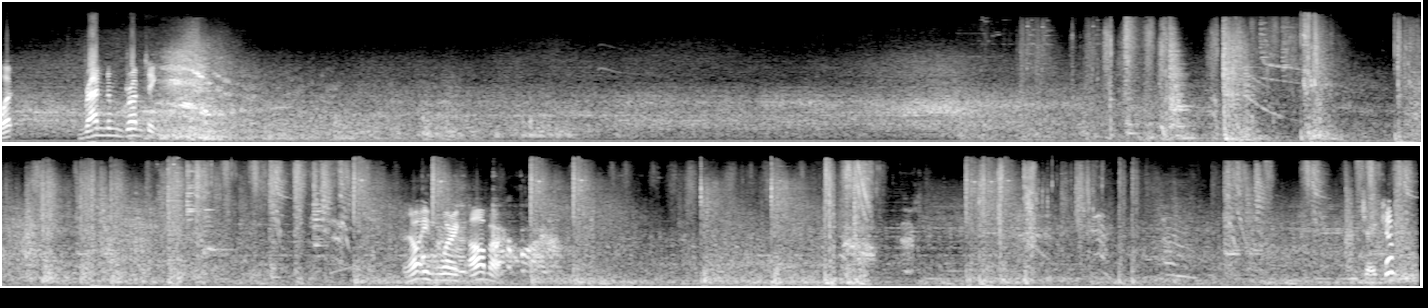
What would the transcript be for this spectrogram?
What? Random grunting. They're not even wearing armor. Jacob?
